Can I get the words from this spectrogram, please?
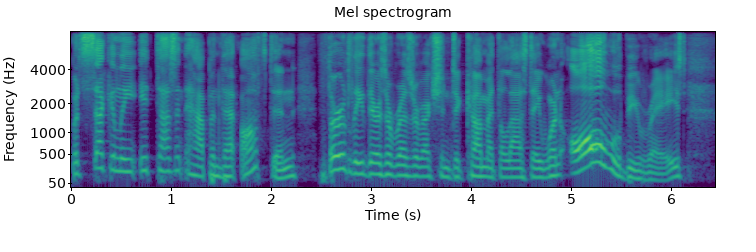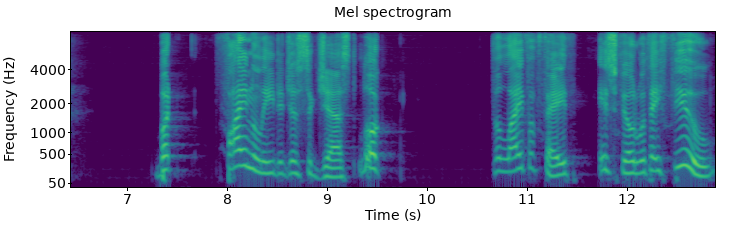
But secondly, it doesn't happen that often. Thirdly, there's a resurrection to come at the last day when all will be raised. But finally, to just suggest, look, the life of faith is filled with a few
